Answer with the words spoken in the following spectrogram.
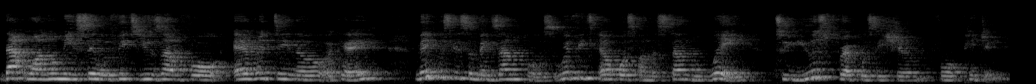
That one mean say we fit use them for everything, though, okay? Make we see some examples. We fit help us understand the way to use preposition for pidgin.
